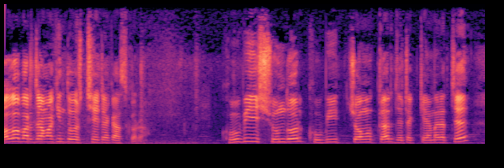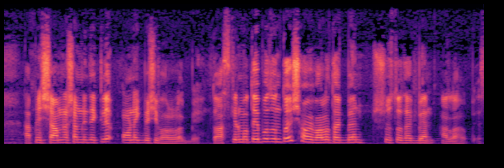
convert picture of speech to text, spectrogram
অল ওভার জামা কিন্তু হচ্ছে এটা কাজ করা। খুবই সুন্দর, খুবই চমৎকার, যেটা ক্যামেরার চেয়ে আপনি সামনাসামনি দেখলে অনেক বেশি ভালো লাগবে। তো আজকের মতো এই পর্যন্তই, সবাই ভালো থাকবেন, সুস্থ থাকবেন, আল্লাহ হাফেজ।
